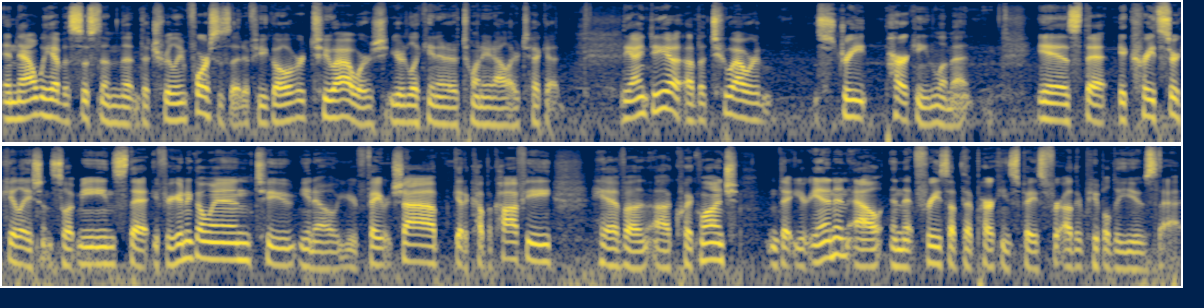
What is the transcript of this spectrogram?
And now we have a system that, that truly enforces it. If you go over two hours, you're looking at a $20 ticket. The idea of a two hour street parking limit is that it creates circulation. So it means that if you're going to go into you know your favorite shop, get a cup of coffee, have a, a, quick lunch, that you're in and out, and that frees up that parking space for other people to use that.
